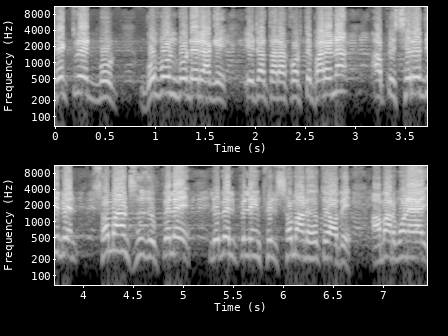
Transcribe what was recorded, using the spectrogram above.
সেক্রেট ভোট, গোপন ভোটের আগে এটা তারা করতে পারে না। আপনি ছেড়ে দিবেন। সমান সুযোগ পেলে লেভেল প্লেইং ফিল্ড সমান হতে হবে। আমার মনে হয়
